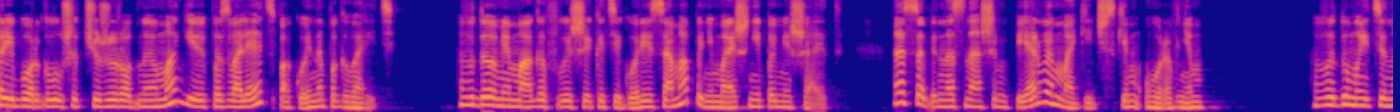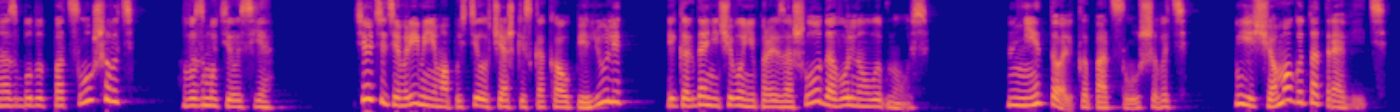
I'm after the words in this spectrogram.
Прибор глушит чужеродную магию и позволяет спокойно поговорить. В доме магов высшей категории, сама понимаешь, не помешает. Особенно с нашим первым магическим уровнем». «Вы думаете, нас будут подслушивать?» — возмутилась я. Тетя тем временем опустила в чашки с какао пилюли и, когда ничего не произошло, довольно улыбнулась. Не только подслушивать. Еще могут отравить.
